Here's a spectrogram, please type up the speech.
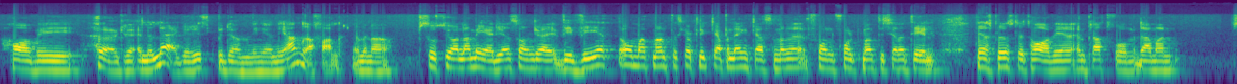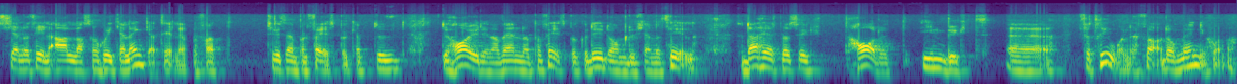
har vi högre eller lägre riskbedömning än i andra fall? Jag menar, sociala medier en sån grej. Vi vet om att man inte ska klicka på länkar som man, från folk man inte känner till. Helt plötsligt har vi en plattform där man känner till alla som skickar länkar till en. För att, till exempel Facebook. Att du, du har ju dina vänner på Facebook och det är de du känner till. Så där helt plötsligt har du ett inbyggt eh, förtroende för de människorna.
